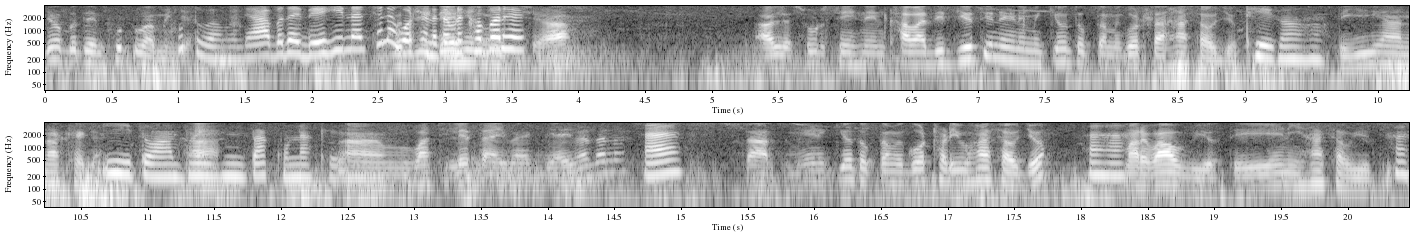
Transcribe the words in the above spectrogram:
જો બધા ફૂટવા માંડ્યા. ફૂટવા માંડે આ બધા દેહીના છે ને ગોઠણા તમને ખબર છે, હા. આલે સુરસિંહ ને ખાવા દીધી હતી ને એને મેં કહ્યું તો તમે ગોટલા હાંસવજો. ઠીક હા તો ઈ આ નાખેગા ઈ તો આમ ભાઈ પાકું નાખે. આ વાથી લેતા આવ્યા એક દી આવ્યા હતા ને. હા? તાર મેં એને કહ્યું તો તમે ગોઠડિયું હાંસવજો. મારે વાવ્યો તે એની હાંસવ્યું હતી હા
